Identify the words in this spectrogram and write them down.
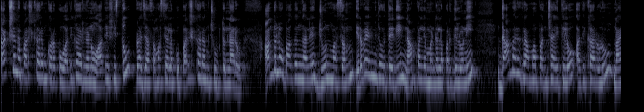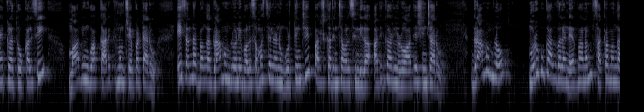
తక్షణ పరిష్కారం కొరకు అధికారులను ఆదేశిస్తూ ప్రజా సమస్యలకు పరిష్కారం చూపుతున్నారు. అందులో భాగంగానే జూన్ మాసం ఇరవై ఎనిమిదవ తేదీ నాంపల్లి మండల పరిధిలోని దామర గ్రామ పంచాయతీలో అధికారులు నాయకులతో కలిసి మార్నింగ్ వాక్ కార్యక్రమం చేపట్టారు. ఈ సందర్భంగా గ్రామంలోని పలు సమస్యలను గుర్తించి పరిష్కరించవలసిందిగా అధికారులను ఆదేశించారు. గ్రామంలో మురుగు కాలువల నిర్మాణం సక్రమంగా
